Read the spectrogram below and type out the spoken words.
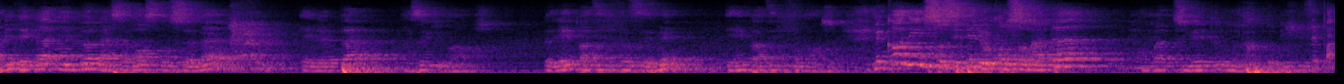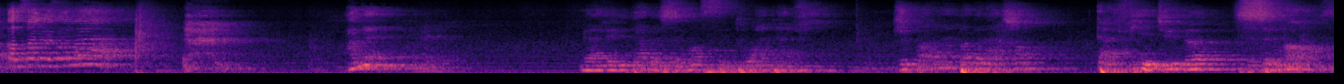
La déclare il donne la semence aux semeurs et le pain à ceux qui mangent. Donc il y a une partie qu'il faut semer et une partie qu'il faut manger. Mais quand on est une société de consommateurs, on va tuer tout notre produit. C'est pas comme ça que ça marche. Amen. Mais la véritable semence, c'est toi, ta vie. Je ne parle même pas de l'argent. Ta vie est une semence.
